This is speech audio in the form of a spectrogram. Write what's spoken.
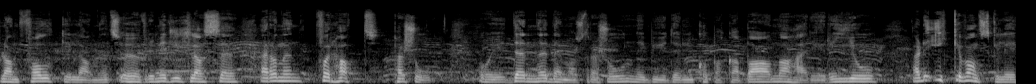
Blant folk i landets øvre middelklasse er han en forhatt person. Og i denne demonstrasjonen i bydelen Copacabana her i Rio er det ikke vanskelig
